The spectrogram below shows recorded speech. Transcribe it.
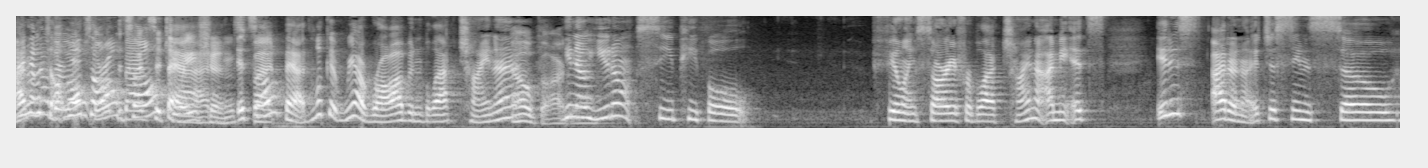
I, don't know. They're all, they're all bad situations. It's but all bad. Look at yeah, Rob and Blac Chyna. Oh, God, You know, yeah. you don't see people feeling sorry for Blac Chyna. I mean, it's it is. I don't know. It just seems so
